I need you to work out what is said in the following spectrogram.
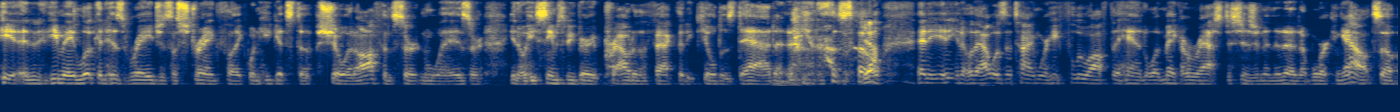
he and he may look at his rage as a strength, like when he gets to show it off in certain ways, or you know, he seems to be very proud of the fact that he killed his dad. You know, so yeah. and he, you know that was a time where he flew off the handle and make a rash decision, and it ended up working out. So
